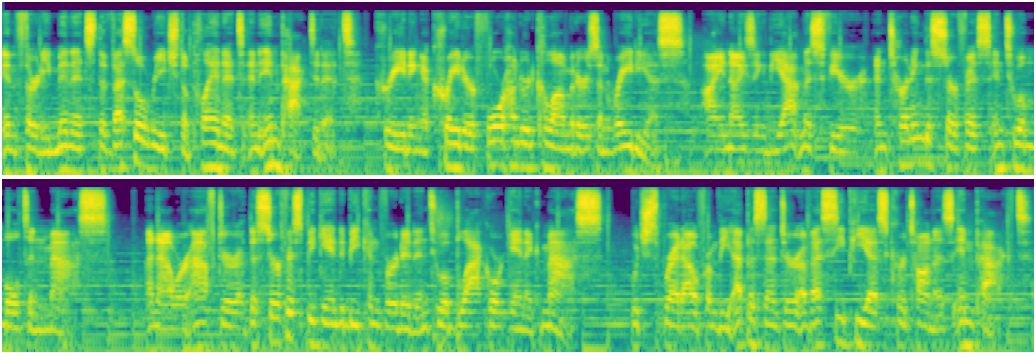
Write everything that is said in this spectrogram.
In 30 minutes, the vessel reached the planet and impacted it, creating a crater 400 kilometers in radius, ionizing the atmosphere and turning the surface into a molten mass. An hour after, the surface began to be converted into a black organic mass, which spread out from the epicenter of SCPS Cortana's impact.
